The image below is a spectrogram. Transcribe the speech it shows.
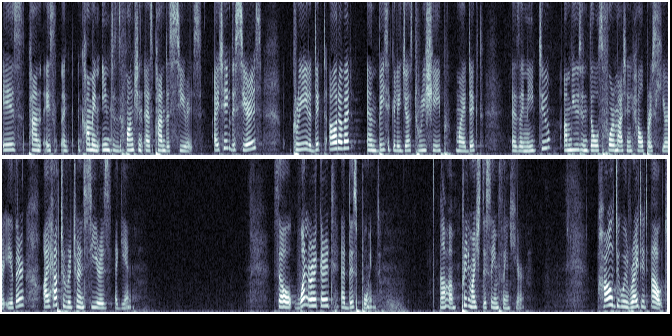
is, is uh, coming into the function as pandas series. I take the series, create a dict out of it, and basically just reshape my dict as I need to. I'm using those formatting helpers here either. I have to return series again. So one record at this point. Uh, pretty much the same thing here. How do we write it out?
